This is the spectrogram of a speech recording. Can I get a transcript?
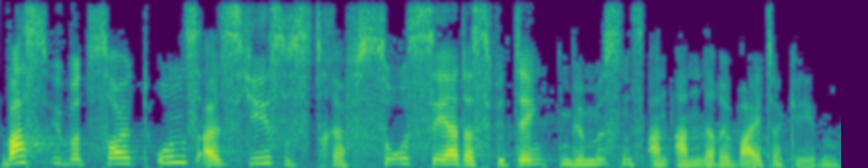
Was überzeugt uns als Jesus-Treff so sehr, dass wir denken, wir müssen es an andere weitergeben?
